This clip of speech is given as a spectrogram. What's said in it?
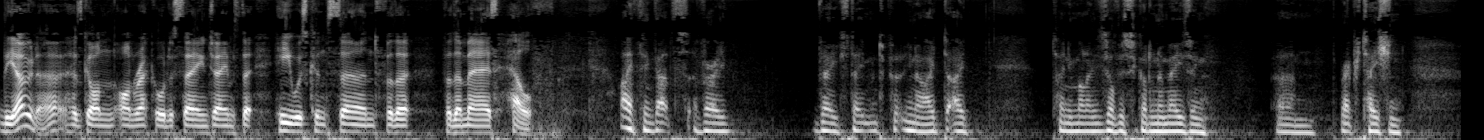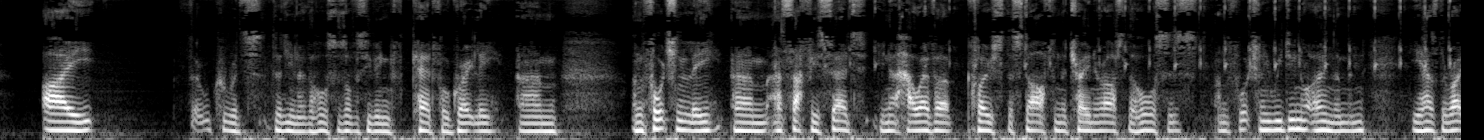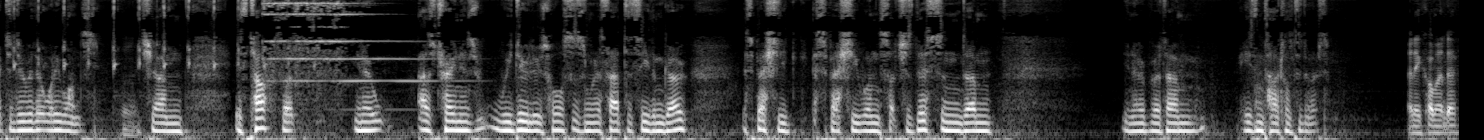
the owner has gone on record as saying James that he was concerned for the for the mare's health I think that's a very vague statement to put. You know, I, I Tony Mullins obviously got an amazing um, reputation. I would, you know, the horse was obviously being cared for greatly. Um, unfortunately, um, as Saffie said, you know, however close the staff and the trainer are to the horses, unfortunately, we do not own them, and he has the right to do with it what he wants, which um, is tough. But you know, as trainers, we do lose horses, and we're sad to see them go, especially especially ones such as this. And um, you know, but um, he's entitled to do it. Any comment, Dave?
